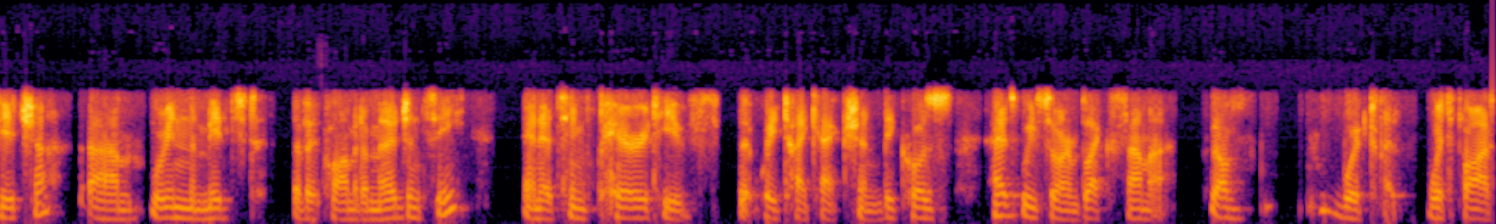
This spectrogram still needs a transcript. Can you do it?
future. Um, we're in the midst of a climate emergency, and it's imperative that we take action because, as we saw in Black Summer, I've worked with fire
